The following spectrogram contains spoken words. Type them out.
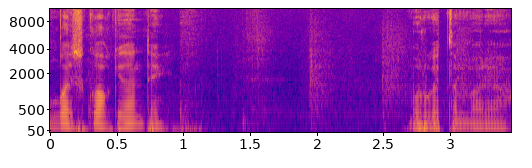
뭔가 있을 것 같긴 한데. 모르겠단 말이야.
